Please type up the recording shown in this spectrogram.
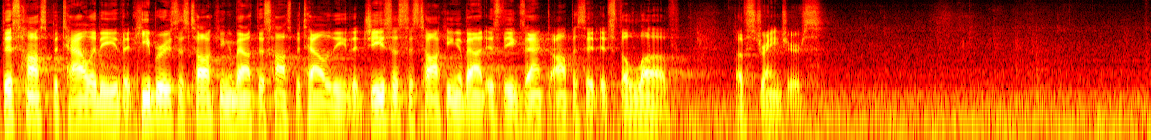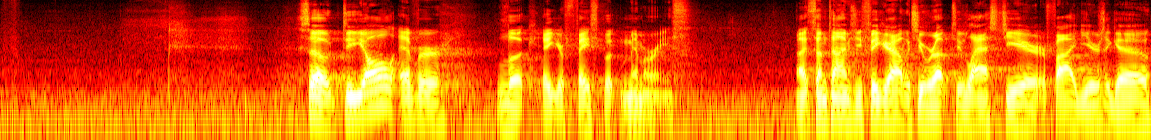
This hospitality that Hebrews is talking about, this hospitality that Jesus is talking about, is the exact opposite. It's the love of strangers. So, do y'all ever look at your Facebook memories? Uh, sometimes you figure out what you were up to last year or five years ago.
